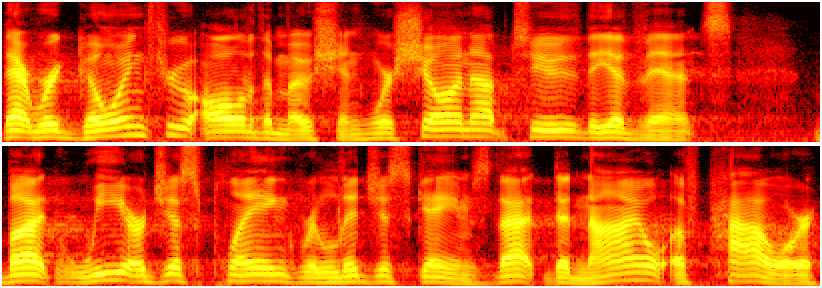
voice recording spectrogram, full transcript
that we're going through all of the motion. We're showing up to the events, but we are just playing religious games. That denial of power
